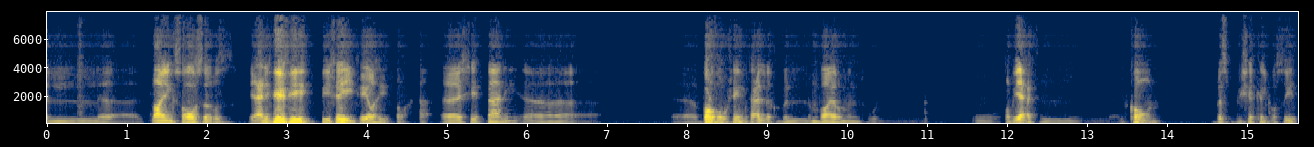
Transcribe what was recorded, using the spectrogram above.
ال flying saucers يعني في في في شيء شيء رهيب صراحة. آه، الشيء الثاني آه، آه، برضو شيء متعلق بال environment وطبيعة ال- الكون بس بشكل بسيط.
